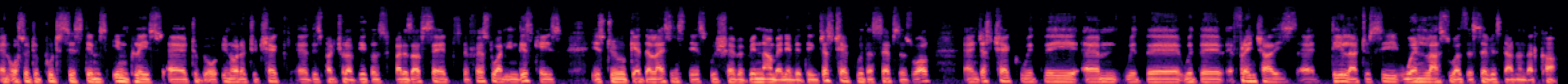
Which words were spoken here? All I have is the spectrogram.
and also to put systems in place uh, to be, in order to check uh, these particular vehicles. But as I've said, the first one in this case is to get the license disc, which have a VIN number and everything. Just check with the SAPS as well, and just check with the um, with the with the franchise uh, dealer to see when last was the service done on that car.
